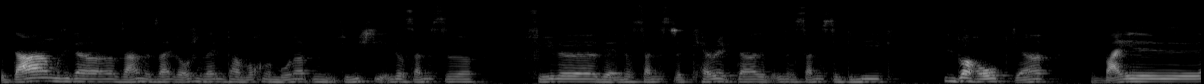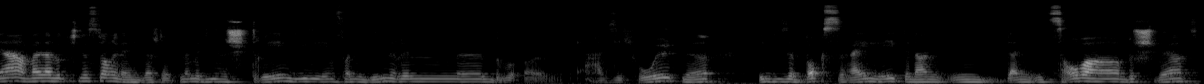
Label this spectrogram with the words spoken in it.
Und da muss ich ja sagen, das sei auch schon seit ein paar Wochen und Monaten für mich die interessanteste Fehde, der interessanteste Charakter, das interessanteste Gimmick überhaupt, ja. Weil, ja, weil da wirklich eine Story dahinter steckt, ne? Mit diesen Strähnen, die sie eben von den Gegnerinnen äh, äh ja, sich holt, ne? in diese Box reinlegt und dann, dann einen Zauber beschwört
